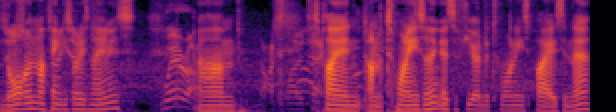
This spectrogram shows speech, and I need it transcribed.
Norton, I think is what his name is. Um, he's playing under 20s. I think there's a few under 20s players in there.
